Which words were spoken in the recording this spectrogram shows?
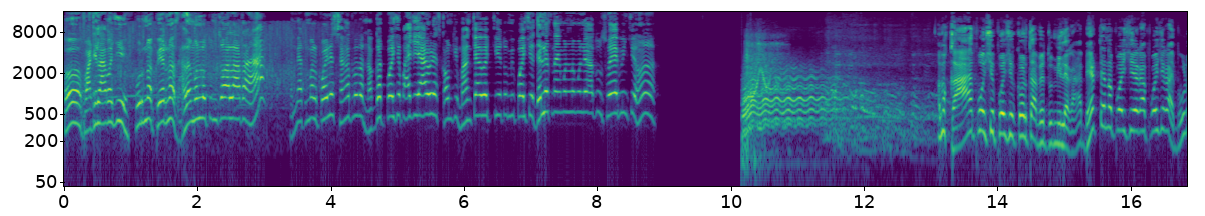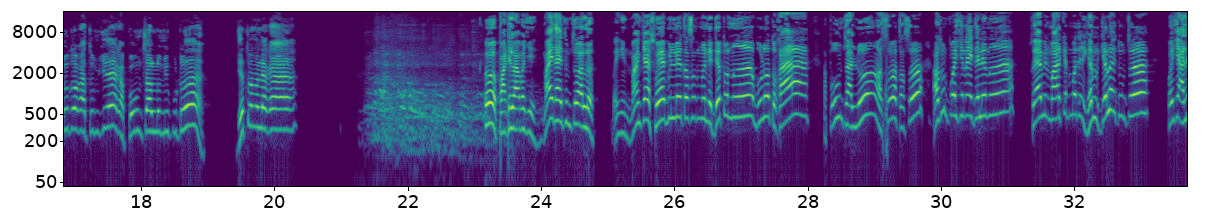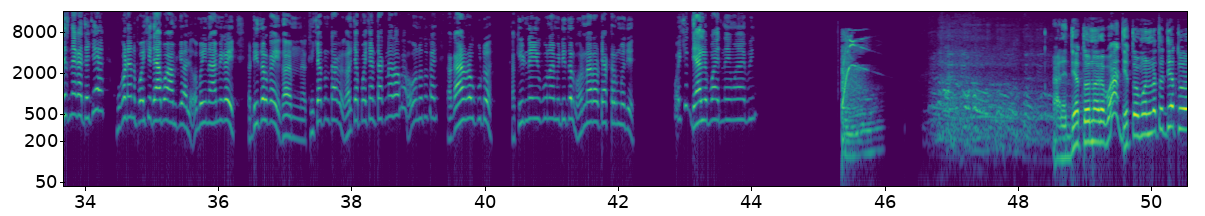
हो पाटील आबाजी पूर्ण पेरणं झालं म्हणलं तुमचं आला. मी तुम्हाला पहिले सांगितलं होतं नगद पैसे पाहिजे यावेळेस काऊन की मागच्या वेळेसचे तुम्ही पैसे दिलेच नाही म्हणलं मला अजून सोयाबीनचे हा? मग काय पैसे पैसे करता बे तुम्ही का भेटते ना पैसे का? पैसे काय बुडवतो का तुमचे? का पाहून चाललो मी कुठं? देतो ना का हो पाटील आबाजी माहीत आहे तुमचं आलं. बहीण मागच्या सोयाबीन तसंच म्हणे देतो ना बुडवतो का? का पाहून चाललो? असं तसं. अजून पैसे नाही दिले ना? सोयाबीन मार्केटमध्ये गेल- गेलंय तुमचं? पैसे आलेच नाही का त्याचे? मुकड्यानं पैसे द्या बा आमचे आले. हो बहीण आम्ही काही डिझेल काही खिशातून टाक घरच्या पैशात टाकणार आहोत का? हो ना काय का गाणार आहोत कुठं? का किडनी विकून आम्ही डिझेल भरणार आहोत ट्रॅक्टरमध्ये पैसे द्यायला पाहिजे नाही मायाबीन अरे देतो ना रे बा देतो म्हणलं तर देतो.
